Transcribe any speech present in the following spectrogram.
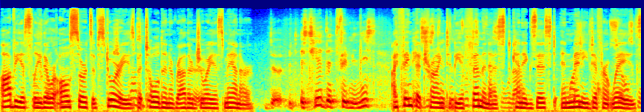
obviously there were all sorts of stories, but told in a rather joyous manner. I think that trying to be a feminist can exist in many different ways.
